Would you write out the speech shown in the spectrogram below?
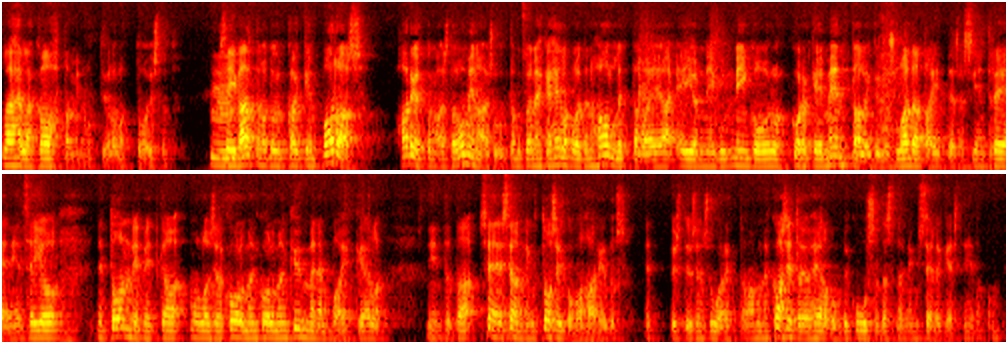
lähellä kahta minuuttia olevat toistot. Mm. Se ei välttämättä ole kaikkein paras harjoittamaan sitä ominaisuutta, mutta se on ehkä helpoiten hallittava ja ei ole niin, kuin niin kor- korkea mentaalikynnys ladata itseensä siihen treeniin. Et se ei ole ne tonnit, mitkä mulla on siellä 3-30 paikkeilla, niin tota, se, se on niin kuin tosi kova harjoitus, että pystyy sen suorittamaan. Mutta ne kasit on jo helpompi, 600 on niin kuin selkeästi helpompi.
